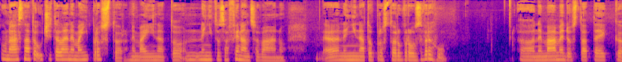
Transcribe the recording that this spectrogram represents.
U nás na to učitelé nemají prostor, nemají na to, není to zafinancováno, e, není na to prostor v rozvrhu. E, nemáme dostatek e,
